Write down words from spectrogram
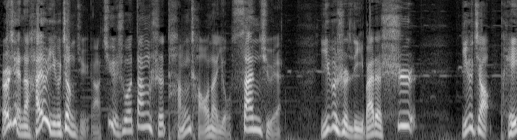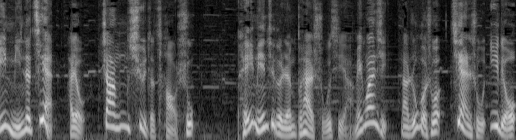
而且呢，还有一个证据啊，据说当时唐朝呢有三绝。一个是李白的诗，一个叫裴民的剑，还有张旭的草书。裴民这个人不太熟悉啊，没关系。那如果说剑术一流，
